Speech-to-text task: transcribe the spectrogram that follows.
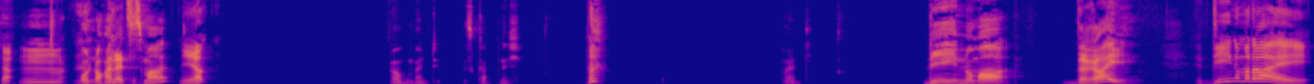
Ja. Mm, Und noch ein letztes Mal. ja. Oh, Moment, es klappt nicht. Moment. Die Nummer drei. Die Nummer 3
